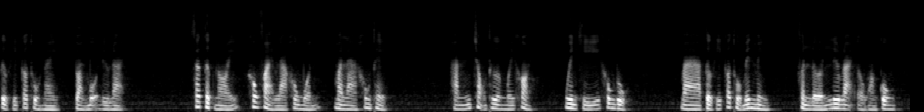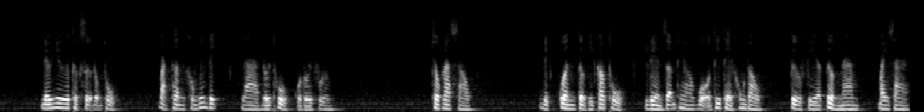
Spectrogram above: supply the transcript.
tử khí cao thủ này Toàn bộ lưu lại. Xác thực nói, không phải là không muốn, Mà là không thể. Hắn trọng thương mới khỏi, Nguyên khí không đủ, Mà tử khí cao thủ bên mình Phần lớn lưu lại ở Hoàng Cung. Nếu như thực sự động thủ, Bản thân không nhất định là đối thủ của đối phương. Trong lát sau, Địch quân tử khí cao thủ Liền dẫn theo bộ thi thể không đầu Từ phía tường nam bay ra,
